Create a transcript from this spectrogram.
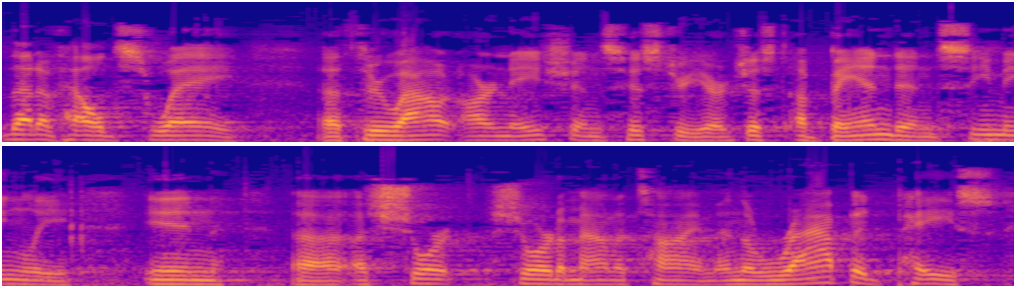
that have held sway uh, throughout our nation's history are just abandoned seemingly in uh, a short, short amount of time. And the rapid pace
